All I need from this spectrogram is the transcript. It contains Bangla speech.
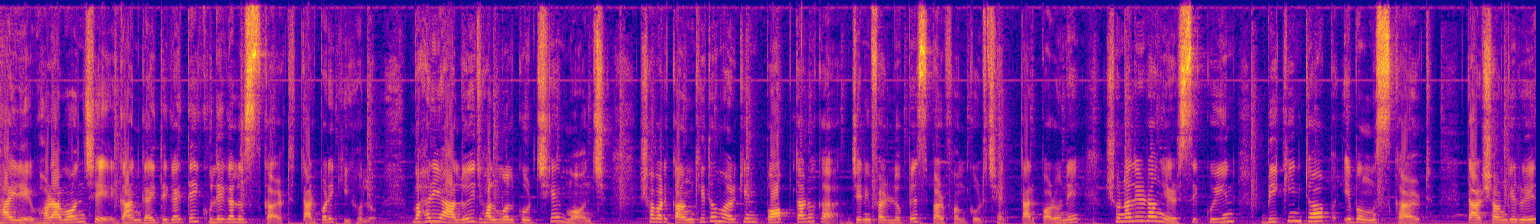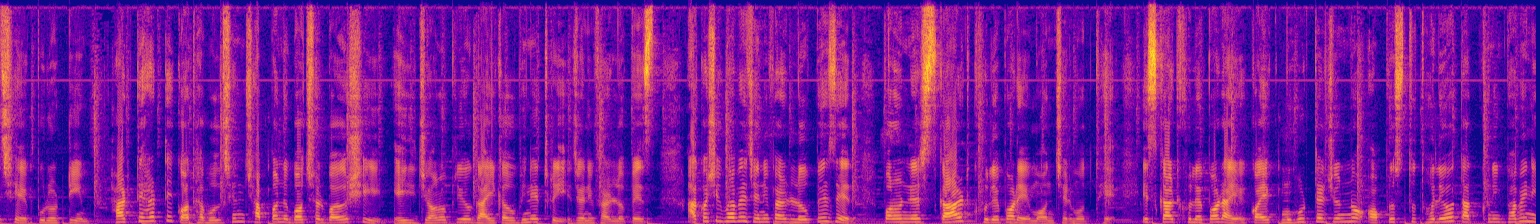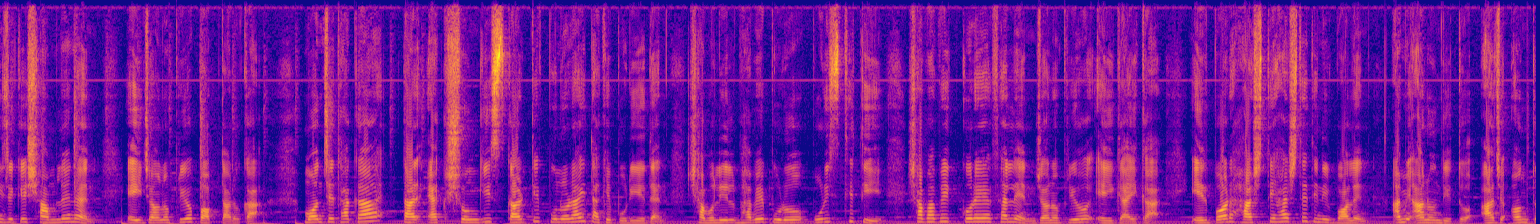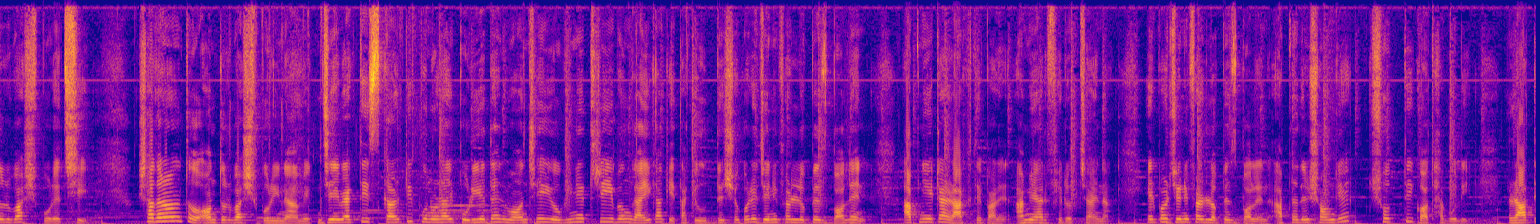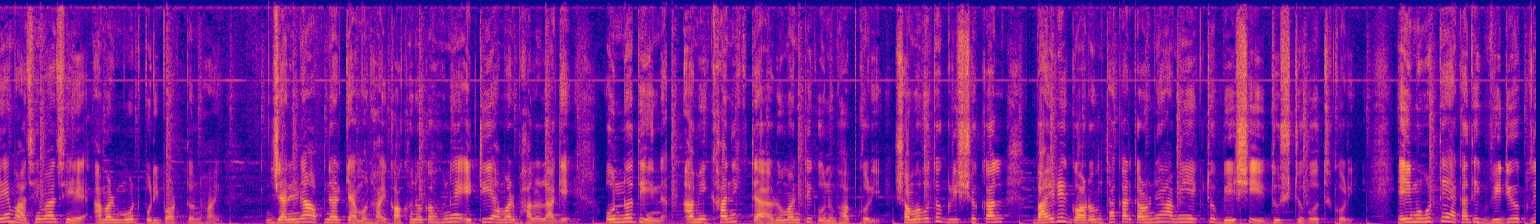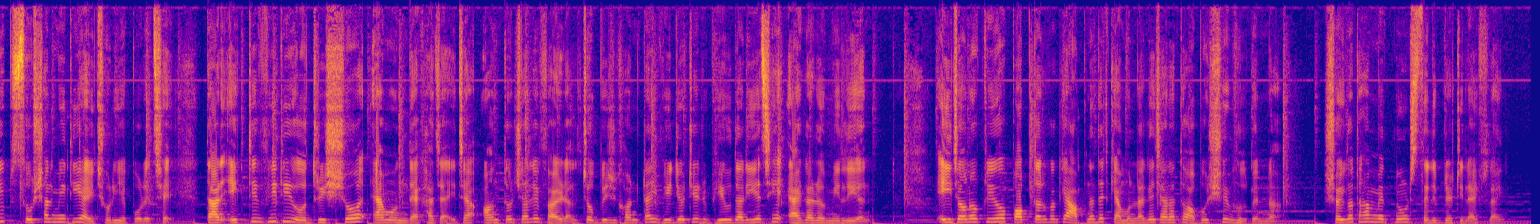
হাইরে ভরা মঞ্চে গান গাইতে গাইতেই খুলে গেল স্কার্ট। তারপরে কি হলো? বাহারি আলোয় ঝলমল করছে মঞ্চ। সবার কাঙ্ক্ষিত মার্কিন পপ তারকা জেনিফার লোপেস পারফর্ম করছেন। তার পরনে সোনালি রঙের সিকুইন, বিকিন টপ এবং স্কার্ট। তার সঙ্গে রয়েছে পুরো টিম। হাঁটতে হাঁটতে কথা বলছেন ছাপ্পান্ন বছর বয়সী এই জনপ্রিয় গায়িকা অভিনেত্রী জেনিফার লোপেজ। আকস্মিকভাবে জেনিফার লোপেজের পরনের স্কার্ট খুলে পড়ে মঞ্চের মধ্যে। স্কার্ট খুলে পড়ায় কয়েক মুহূর্তের জন্য অপ্রস্তুত হলেও তাৎক্ষণিকভাবে নিজেকে সামলে নেন এই জনপ্রিয় পপ তারকা। মঞ্চে থাকা তার এক সঙ্গী স্কার্টটি পুনরায় তাকে পরিয়ে দেন। সাবলীলভাবে পুরো পরিস্থিতি স্বাভাবিক করে ফেলেন জনপ্রিয় এই গায়িকা। এরপর হাসতে হাসতে তিনি বলেন, আমি আনন্দিত, আজ অন্তর্বাস পড়েছি। সাধারণত অন্তর্বাস আমি। যে ব্যক্তি স্কার্টটি পুনরায় পরিয়ে দেন মঞ্চে, এই অভিনেত্রী এবং গায়িকাকে তাকে উদ্দেশ্য করে জেনিফার লোপেজ বলেন, আপনি এটা রাখতে পারেন, আমি আর ফেরত চাই না। এরপর জেনিফার লোপেজ বলেন, আপনাদের সঙ্গে সত্যি কথা বলি। রাতে মাঝে মাঝে আমার মুড পরিবর্তন হয়। জানি না আপনার কেমন হয়। কখনো কখনো এটি আমার ভালো লাগে। অন্যদিন আমি খানিকটা রোমান্টিক অনুভব করি। সম্ভবত গ্রীষ্মকাল বাইরে গরম থাকার কারণে আমি একটু বেশি দুষ্টু বোধ করি। এই মুহূর্তে একাধিক ভিডিও ক্লিপ সোশ্যাল মিডিয়ায় ছড়িয়ে পড়েছে। তার একটি ভিডিও দৃশ্য এমন দেখা যায়, যা অন্তর্জালে ভাইরাল। চব্বিশ ঘন্টায় ভিডিওটির ভিউ দাঁড়িয়েছে এগারো মিলিয়ন। এই জনপ্রিয় পপ তারকাকে আপনাদের কেমন লাগে জানাতে অবশ্যই ভুলবেন না। Saikat Ahmed Noor, celebrity lifeline.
